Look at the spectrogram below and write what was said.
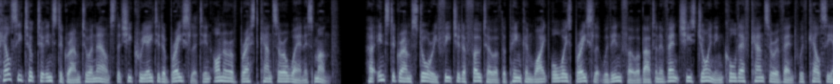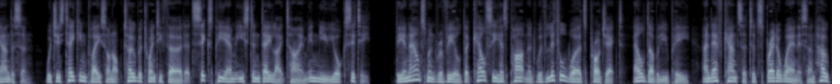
Kelsey took to Instagram to announce that she created a bracelet in honor of Breast Cancer Awareness Month. Her Instagram story featured a photo of the pink and white always bracelet with info about an event she's joining called F Cancer Event with Kelsey Anderson, which is taking place on October 23 at 6 p.m. Eastern Daylight Time in New York City. The announcement revealed that Kelsey has partnered with Little Words Project, LWP, and F Cancer to spread awareness and hope.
